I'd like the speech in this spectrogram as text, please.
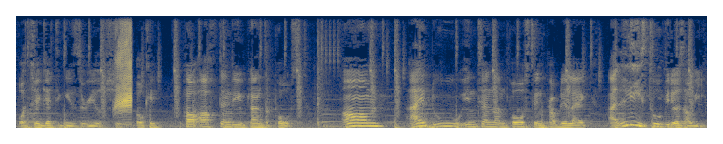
What you're getting is the real shit. Okay. How often do you plan to post? Um, I do intend on posting probably like at least two videos a week.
